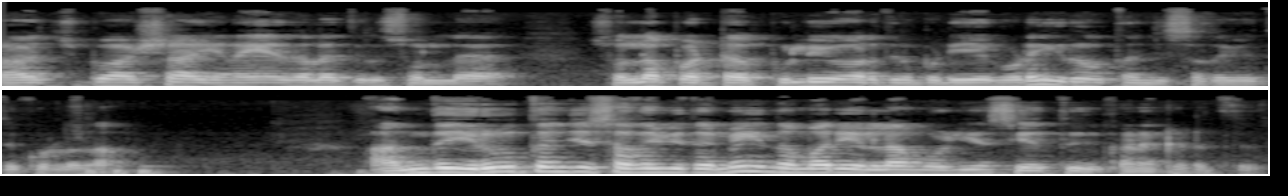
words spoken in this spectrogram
ராஜ்பாஷா இணையதளத்தில் சொல்ல சொல்லப்பட்ட புள்ளிவாரத்தின்படியே கூட இருபத்தஞ்சி சதவீதத்துக்குள்ள தான். அந்த இருபத்தஞ்சி சதவீதமே இந்த மாதிரி எல்லா மொழியும் சேர்த்து கணக்கெடுத்தது.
